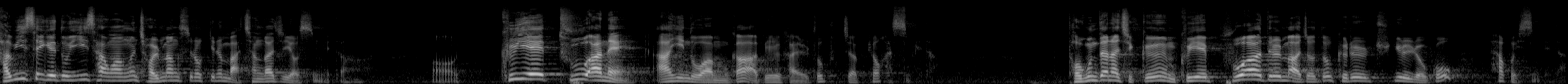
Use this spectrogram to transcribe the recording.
다윗에게도 이 상황은 절망스럽기는 마찬가지였습니다. 어, 그의 두 아내 아히노암과 아빌가일도 붙잡혀 갔습니다. 더군다나 지금 그의 부하들마저도 그를 죽이려고 하고 있습니다.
